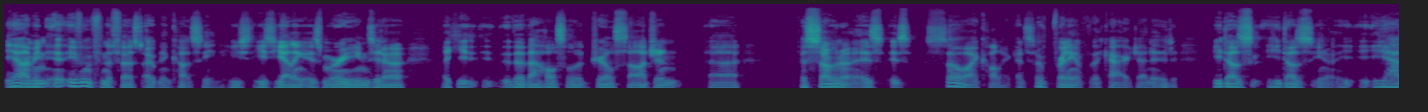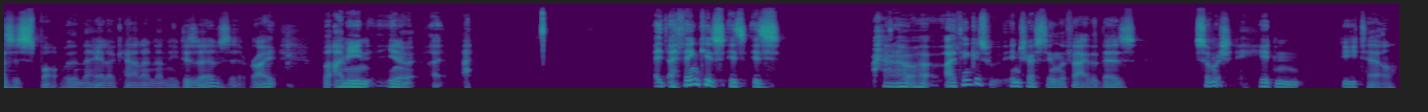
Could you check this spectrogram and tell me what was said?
Yeah, I mean, even from the first opening cutscene, he's he's yelling at his Marines. You know, like he, the, that whole sort of drill sergeant uh, persona is is so iconic and so brilliant for the character, and it, he does he does you know he, he has his spot within the Halo canon, and he deserves it, right? But I mean, you know, I I, I think it's it's it's I think it's interesting the fact that there's so much hidden detail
